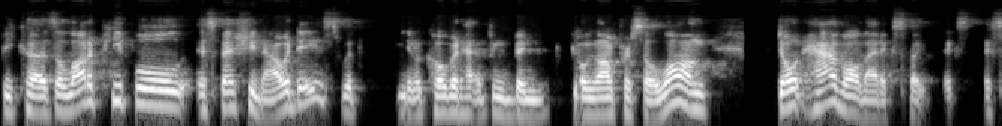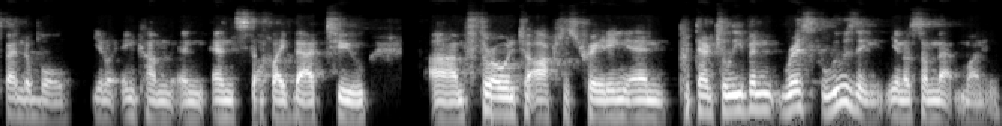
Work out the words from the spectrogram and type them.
Because a lot of people, especially nowadays, with you know COVID having been going on for so long, don't have all that exp- ex- expendable you know income and, and stuff like that to um, throw into options trading and potentially even risk losing you know some of that money.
